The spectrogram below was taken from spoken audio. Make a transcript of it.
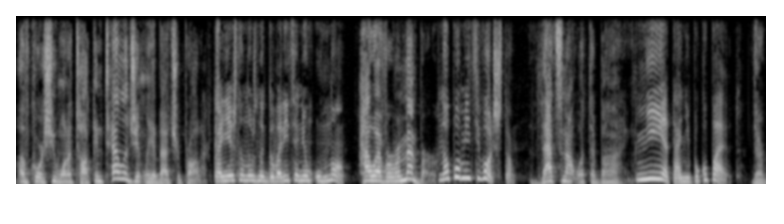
Of course, you want to talk intelligently about your product. Конечно, нужно говорить о нем умно. However, remember, Но помните вот что. that's not what they're buying. Не это они покупают. They're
